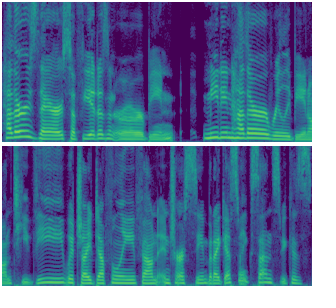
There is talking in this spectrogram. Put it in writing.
Heather is there. Sophia doesn't remember being meeting Heather, really being on TV, which I definitely found interesting, but I guess makes sense because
